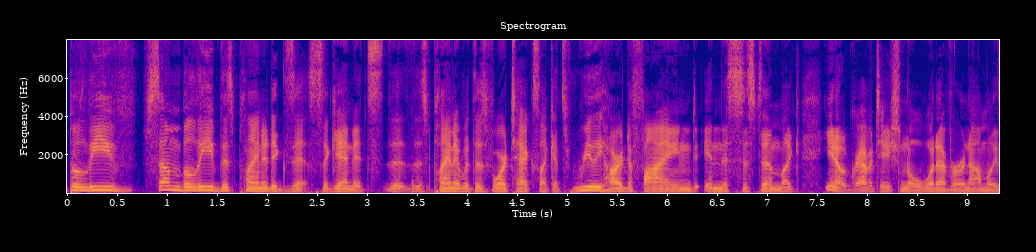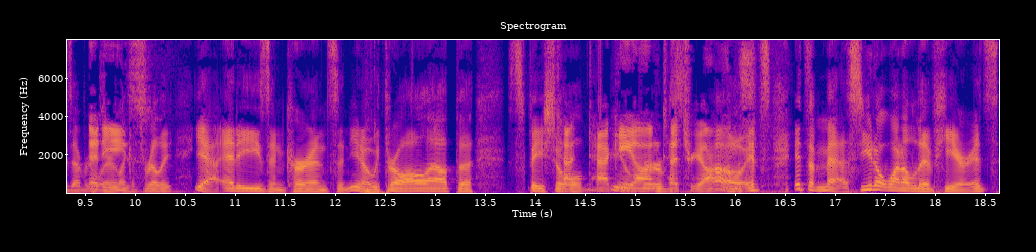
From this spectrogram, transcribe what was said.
believe some believe this planet exists. Again, it's the, this planet with this vortex like it's really hard to find in this system like, you know, gravitational whatever anomalies everywhere. Like it's really yeah, eddies and currents and you know, we throw all out the spatial Ta- you know, tachyon, tetrions. Oh, it's it's a mess. You don't want to live here. It's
